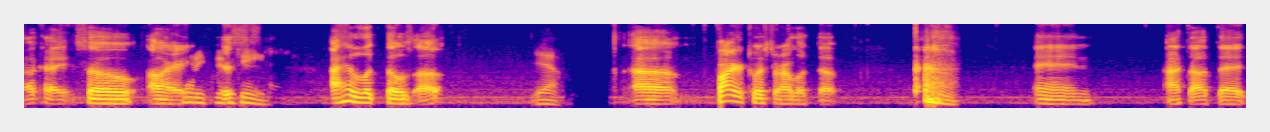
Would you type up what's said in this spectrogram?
Okay, so all right, 2015. I had looked those up. Yeah. Uh, Fire Twister, I looked up, and I thought that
